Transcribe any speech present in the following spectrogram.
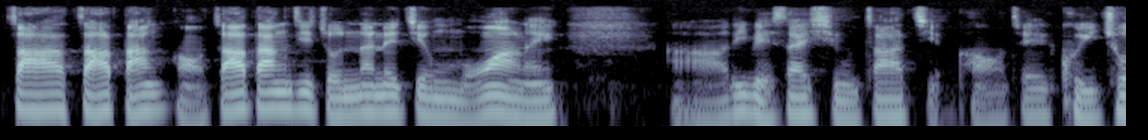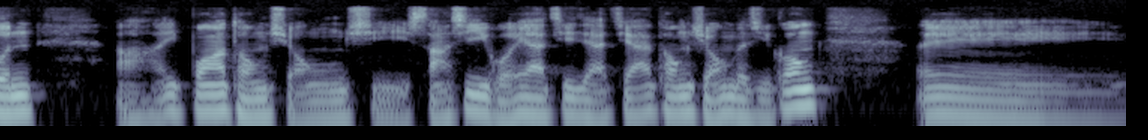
早早冬吼，早冬即阵咱咧种膜啊呢，啊，你袂使伤早种吼，即开春啊，一般通常是三四月啊，即只只通常就是讲，诶，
